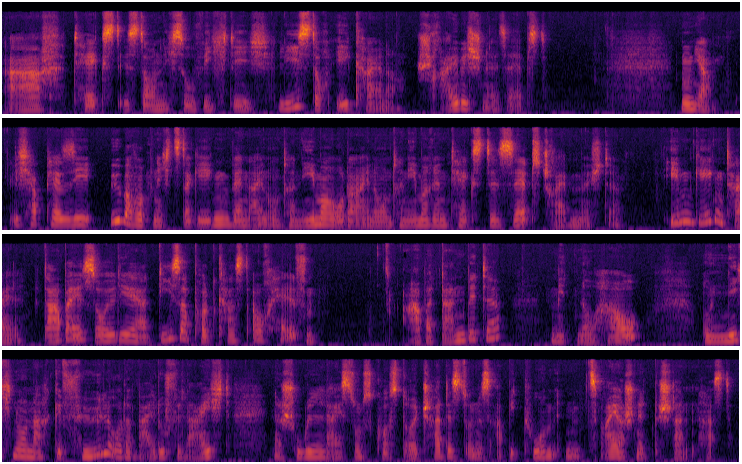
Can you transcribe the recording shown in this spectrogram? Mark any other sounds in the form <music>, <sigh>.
ach, Text ist doch nicht so wichtig, liest doch eh keiner, schreibe ich schnell selbst. Nun ja, ich habe per se überhaupt nichts dagegen, wenn ein Unternehmer oder eine Unternehmerin Texte selbst schreiben möchte. Im Gegenteil, dabei soll dir ja dieser Podcast auch helfen. Aber dann bitte mit Know-how und nicht nur nach Gefühl oder weil du vielleicht in der Schule Leistungskurs Deutsch hattest und das Abitur mit einem Zweierschnitt bestanden hast.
